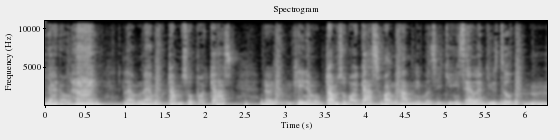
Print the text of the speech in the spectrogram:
giai đoạn 2 làm làm 100 số podcast. Rồi khi nào 100 số podcast hoàn thành thì mình sẽ chuyển sang làm youtube. Ừ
